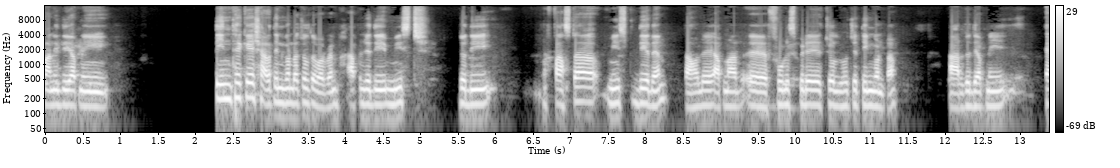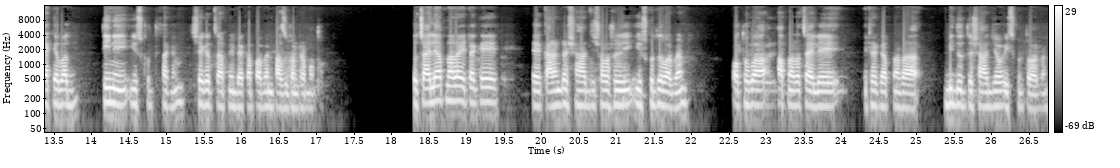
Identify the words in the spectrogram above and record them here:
পানি দিয়ে আপনি তিন থেকে সাড়ে তিন ঘণ্টা চলতে পারবেন। আপনি যদি মিস্ট যদি পাঁচটা মিস্ট দিয়ে দেন, তাহলে আপনার ফুল স্পিডে চলবে হচ্ছে তিন ঘণ্টা। আর যদি আপনি একেবারে তিনে ইউজ করতে থাকেন, সেক্ষেত্রে আপনি ব্যাকআপ পাবেন পাঁচ ঘণ্টার মতো। তো চাইলে আপনারা এটাকে কারেন্টের সাহায্যে সরাসরি ইউজ করতে পারবেন, অথবা আপনারা চাইলে এটাকে আপনারা বিদ্যুতের সাহায্যেও ইউজ করতে পারবেন।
